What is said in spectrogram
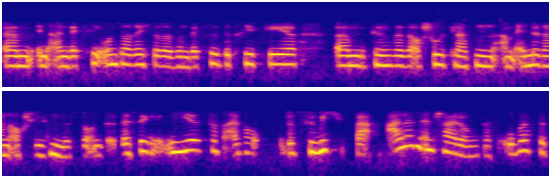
ähm, in einen Wechselunterricht oder so einen Wechselbetrieb gehe, ähm, beziehungsweise auch Schulklassen am Ende dann auch schließen müsste. Und deswegen, mir ist das einfach, das für mich bei allen Entscheidungen das oberste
